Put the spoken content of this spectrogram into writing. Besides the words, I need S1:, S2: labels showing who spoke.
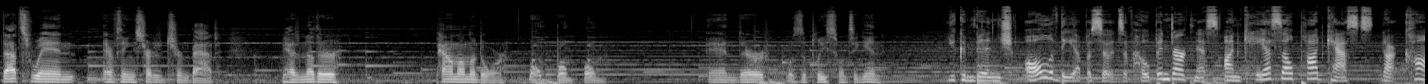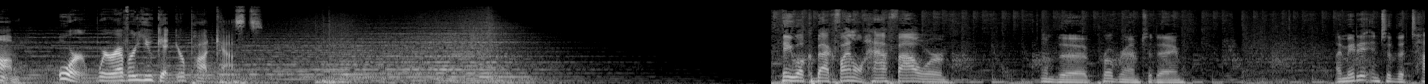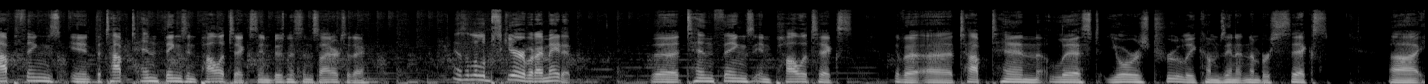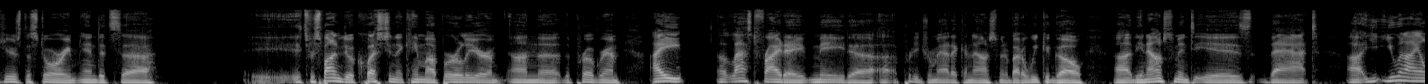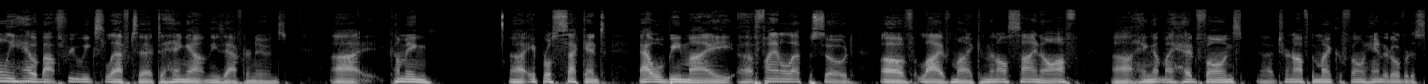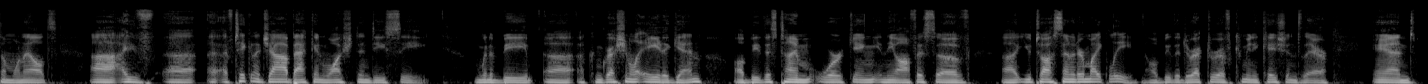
S1: That's when everything started to turn bad. We had another pound on the door. Boom, boom, boom. And there was the police once again.
S2: You can binge all of the episodes of Hope and Darkness on KSLPodcasts.com or wherever you get your podcasts.
S3: Hey, welcome back. Final half hour of the program today. I made it into the top things in the top 10 things in politics in Business Insider today. It's a little obscure, but I made it. The 10 things in politics. Have a, a top 10 list. Yours truly comes in at number six. Uh, here's the story, and it's uh, it's responding to a question that came up earlier on the the program. I uh, last Friday made a, a, pretty dramatic announcement about a week ago. Uh, the announcement is that uh, you, you, and I only have about three weeks left to, to hang out in these afternoons. Uh, coming uh, April 2nd, that will be my uh, final episode of Live Mic, and then I'll sign off, hang up my headphones, turn off the microphone, hand it over to someone else. I've I've taken a job back in Washington D.C. I'm going to be a congressional aide again I'll be this time working in the office of uh, Utah Senator Mike Lee. I'll be the director of communications there. And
